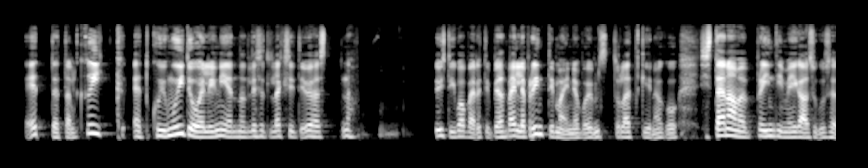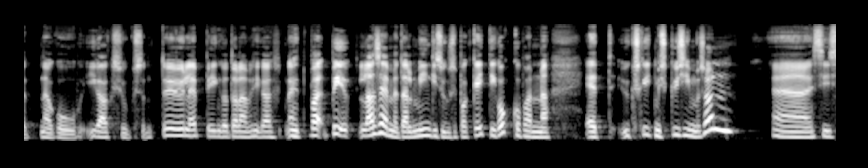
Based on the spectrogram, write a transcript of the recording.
ette, et tal kõik, et kui muidu oli nii, et nad lihtsalt läksid ühest noh ühtegi paberit ei pidanud välja printima, on ju, põhimõtteliselt tuledki nagu, siis täna me prindime igasugused nagu igaks juhuks on töölepingud olemas, igaks, noh, et laseme tal mingisuguse paketi kokku panna. et ükskõik, mis küsimus on, siis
